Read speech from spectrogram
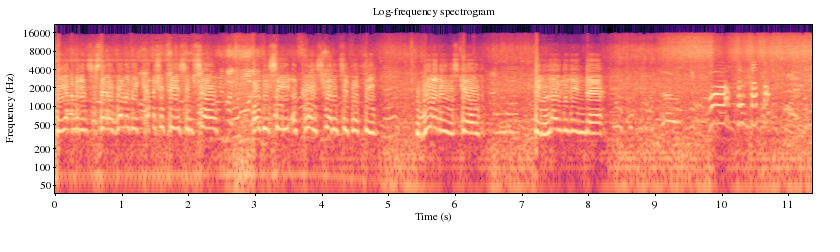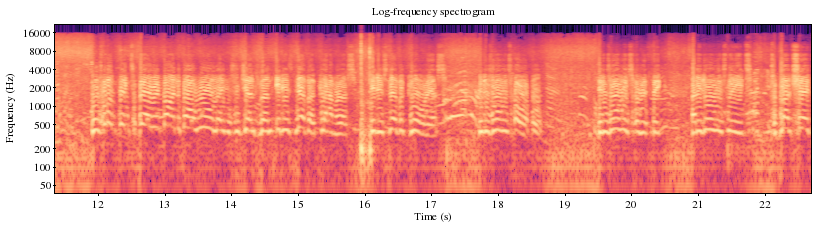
the ambulance is there. One of the casualties himself, obviously a close relative of the, woman who was killed, been loaded in there. There's one thing to bear in mind about war, ladies and gentlemen. It is never glamorous. It is never glorious. It is always horrible. It is always horrific. And it always leads to bloodshed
